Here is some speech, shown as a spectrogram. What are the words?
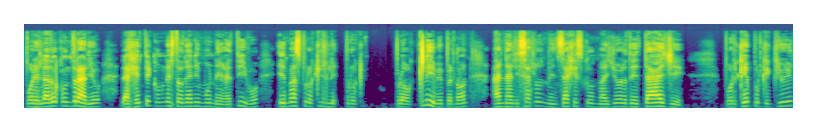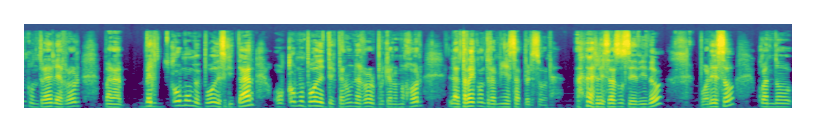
Por el lado contrario, la gente con un estado de ánimo negativo es más proclive, proclive perdón, analizar los mensajes con mayor detalle. ¿Por qué? Porque quiero encontrar el error para ver cómo me puedo desquitar o cómo puedo detectar un error, porque a lo mejor la trae contra mí esa persona. ¿Les ha sucedido? Por eso, cuando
